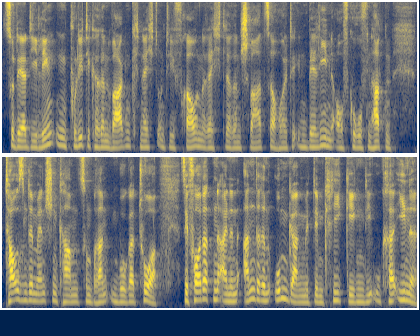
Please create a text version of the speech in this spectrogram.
zu der die linken Politikerin Wagenknecht und die Frauenrechtlerin Schwarzer heute in Berlin aufgerufen hatten. Tausende Menschen kamen zum Brandenburger Tor. Sie forderten einen anderen Umgang mit dem Krieg gegen die Ukraine.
